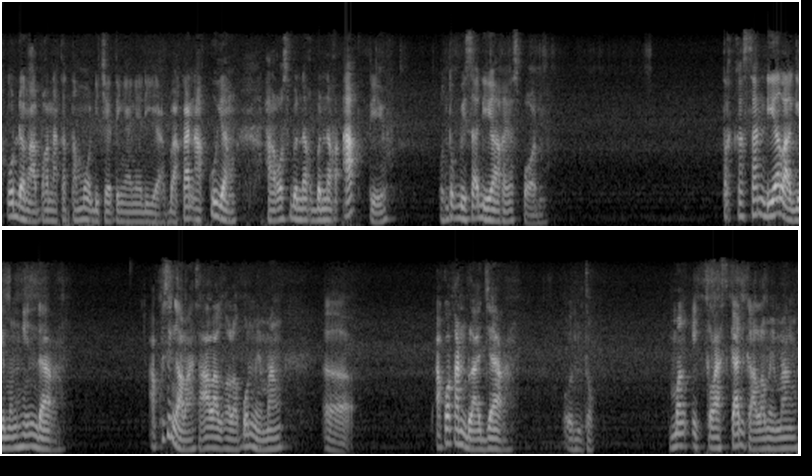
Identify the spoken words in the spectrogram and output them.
aku udah nggak pernah ketemu di chattingannya dia. Bahkan aku yang harus benar-benar aktif untuk bisa dia respon terkesan dia lagi menghindar aku sih nggak masalah kalaupun memang uh, aku akan belajar untuk mengikhlaskan kalau memang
